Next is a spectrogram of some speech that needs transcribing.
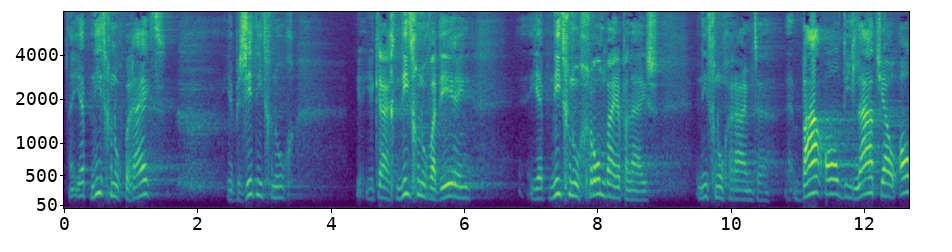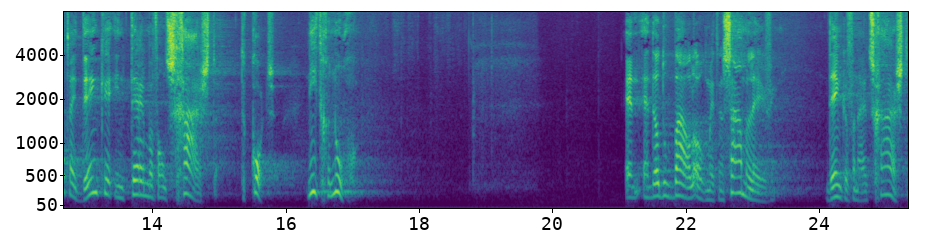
Je hebt niet genoeg bereikt, je bezit niet genoeg, je, krijgt niet genoeg waardering, je hebt niet genoeg grond bij je paleis, niet genoeg ruimte. Baal die laat jou altijd denken in termen van schaarste, tekort, niet genoeg. En, en dat doet Baal ook met een samenleving. Denken vanuit schaarste.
